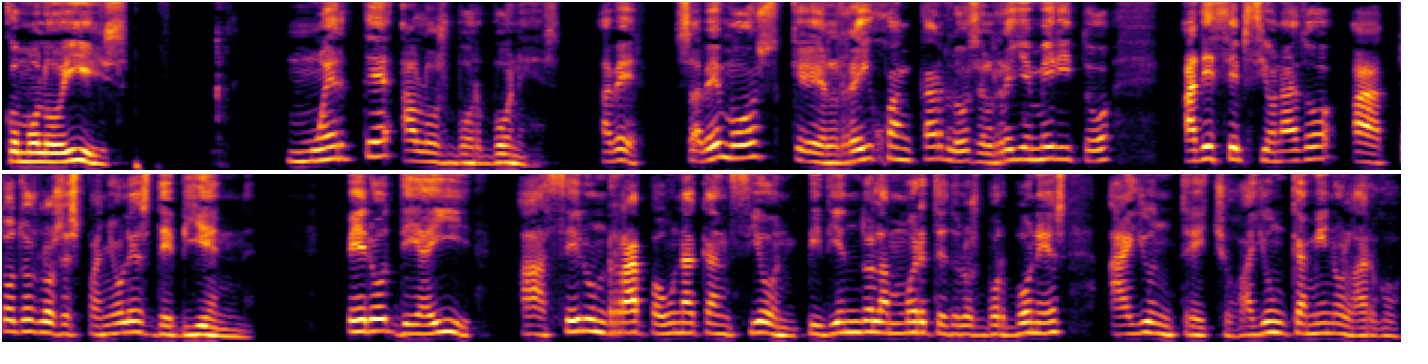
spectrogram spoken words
Como lo oís. Muerte a los Borbones. A ver, sabemos que el rey Juan Carlos, el rey emérito, ha decepcionado a todos los españoles de bien pero de ahí a hacer un rap o una canción pidiendo la muerte de los Borbones hay un trecho, hay un camino largo.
